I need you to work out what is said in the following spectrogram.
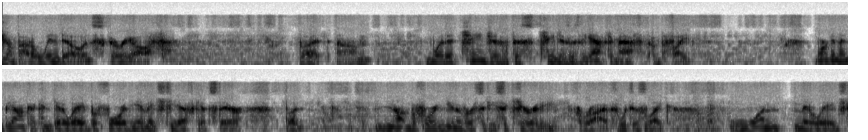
jump out a window and scurry off but um, what it changes, what this changes is the aftermath of the fight. Morgan and Bianca can get away before the MHTF gets there, but not before university security arrives, which is like one middle aged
